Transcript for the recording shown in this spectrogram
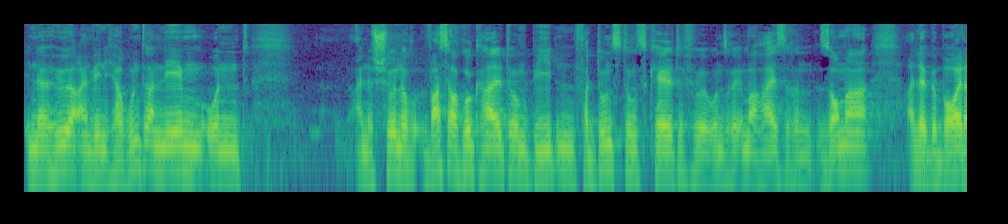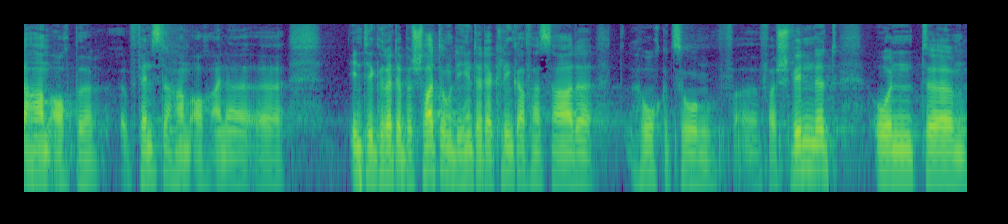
in der Höhe ein wenig herunternehmen und eine schöne Wasserrückhaltung bieten, Verdunstungskälte für unsere immer heißeren Sommer. Alle Gebäude haben auch, Fenster haben auch eine äh, integrierte Beschattung, die hinter der Klinkerfassade hochgezogen verschwindet und ähm,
